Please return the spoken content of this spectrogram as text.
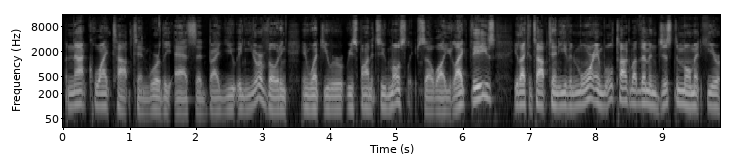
but not quite top 10 worthy, as said by you in your voting in what you responded to mostly. So while you like these, you like the top 10 even more, and we'll talk about them in just a moment here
